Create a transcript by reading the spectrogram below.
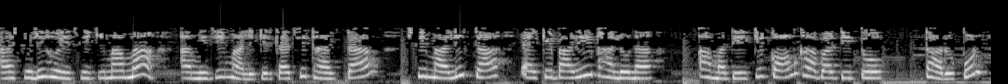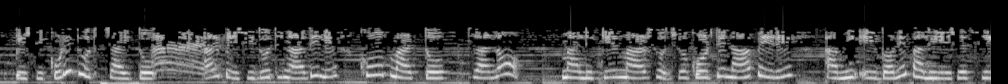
আসলে হয়েছে কি, মামা? আমি যে মালিকের কাছে থাকতাম, সে মালিকটা একেবারেই ভালো না। আমাদেরকে কম খাবার দিত। তার উপর বেশি করে দুধ চাইতো। আর বেশি দুধ না দিলে খুব মারতো। জানো মালিকের মার সহ্য করতে না পেরে আমি এই বনে পালিয়ে এসেছি।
